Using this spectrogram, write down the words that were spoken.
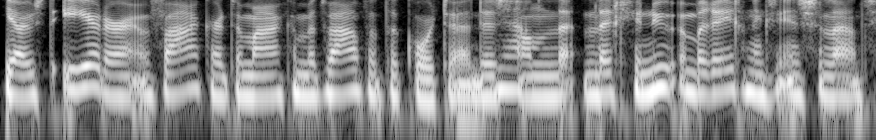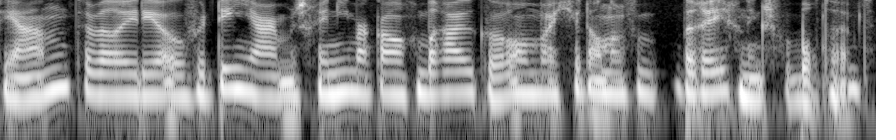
juist eerder en vaker te maken met watertekorten. Dus Ja. dan le- leg je nu een beregeningsinstallatie aan, terwijl je die over tien jaar misschien niet meer kan gebruiken, omdat je dan een beregeningsverbod hebt.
